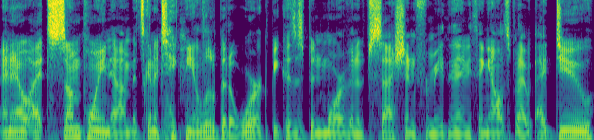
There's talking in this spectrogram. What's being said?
I know at some point um, it's going to take me a little bit of work because it's been more of an obsession for me than anything else. But I, I do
